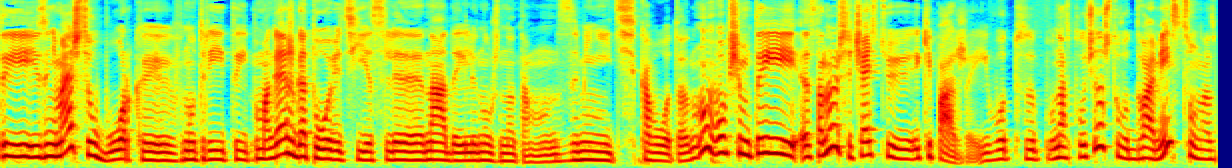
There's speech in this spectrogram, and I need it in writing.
ты занимаешься уборкой внутри, ты помогаешь готовить, если надо или нужно там заменить кого-то. Ну, в общем, ты становишься частью экипажа. И вот у нас получилось, что вот два месяца у нас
